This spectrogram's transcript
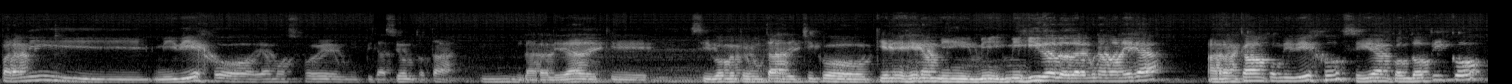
para mí mi viejo, digamos, fue una inspiración total. La realidad es que si vos me preguntás de chico quiénes eran mi, mi, mis ídolos de alguna manera, arrancaban con mi viejo, seguían con Dopico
